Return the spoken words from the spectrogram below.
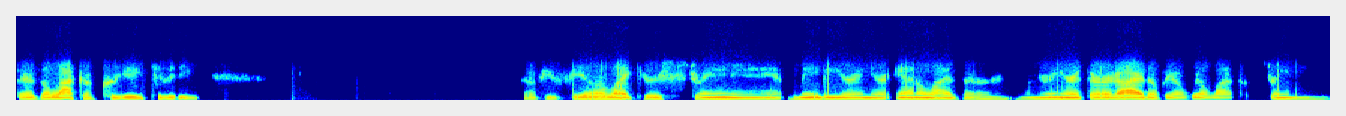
there's a lack of creativity. So if you feel like you're straining, maybe you're in your analyzer. When you're in your third eye, there'll be a real lack of straining.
